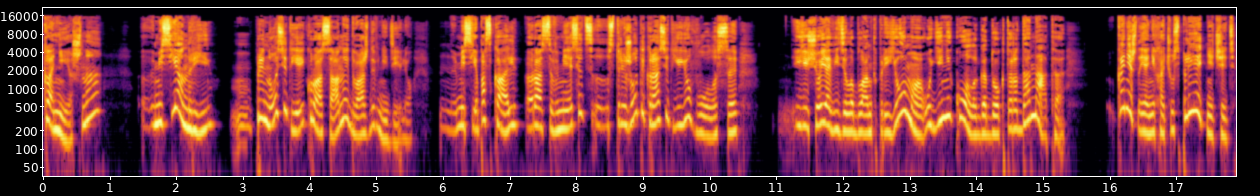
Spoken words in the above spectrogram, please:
Конечно. Месье Анри приносит ей круассаны дважды в неделю. Месье Паскаль раз в месяц стрижет и красит ее волосы. Еще я видела бланк приема у гинеколога доктора Доната. Конечно, я не хочу сплетничать,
